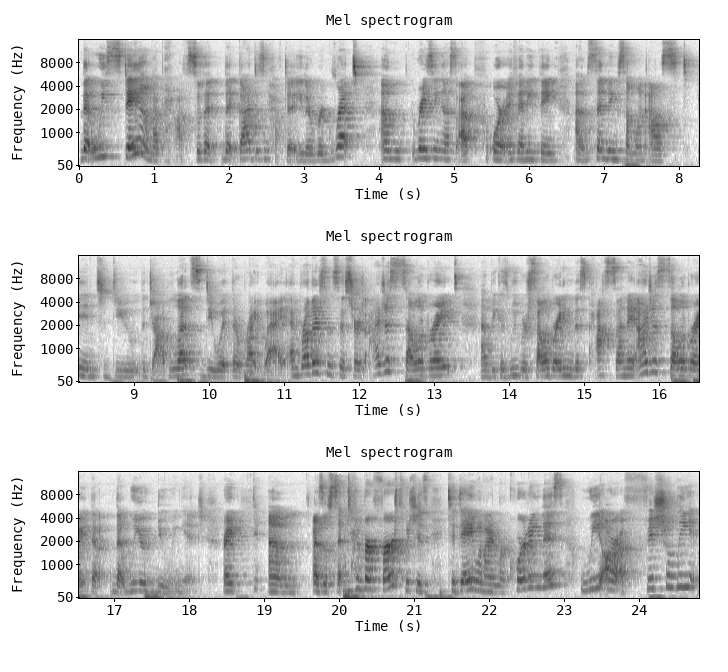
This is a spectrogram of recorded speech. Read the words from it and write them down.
that we stay on the path so that that god doesn't have to either regret um, raising us up, or if anything, um, sending someone else in to do the job. Let's do it the right way. And, brothers and sisters, I just celebrate uh, because we were celebrating this past Sunday. I just celebrate that, that we are doing it, right? Um, as of September 1st, which is today when I'm recording this, we are officially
